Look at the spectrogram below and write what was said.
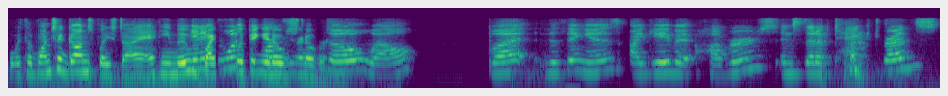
with a bunch of guns placed on it, and he moved And by it flipping it over and over. So well. But the thing is, I gave it hovers instead of tank treads.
